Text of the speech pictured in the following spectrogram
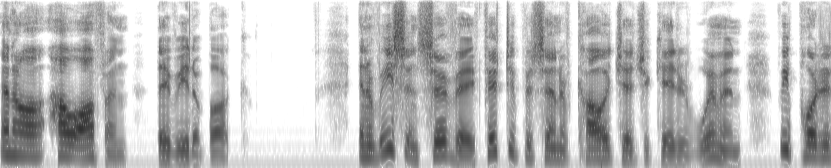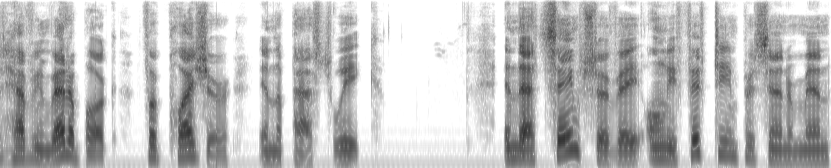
and how, how often they read a book. In a recent survey, 50% of college educated women reported having read a book for pleasure in the past week. In that same survey, only 15% of men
